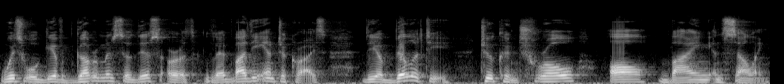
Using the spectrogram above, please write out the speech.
which will give governments of this earth, led by the Antichrist, the ability to control all buying and selling.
